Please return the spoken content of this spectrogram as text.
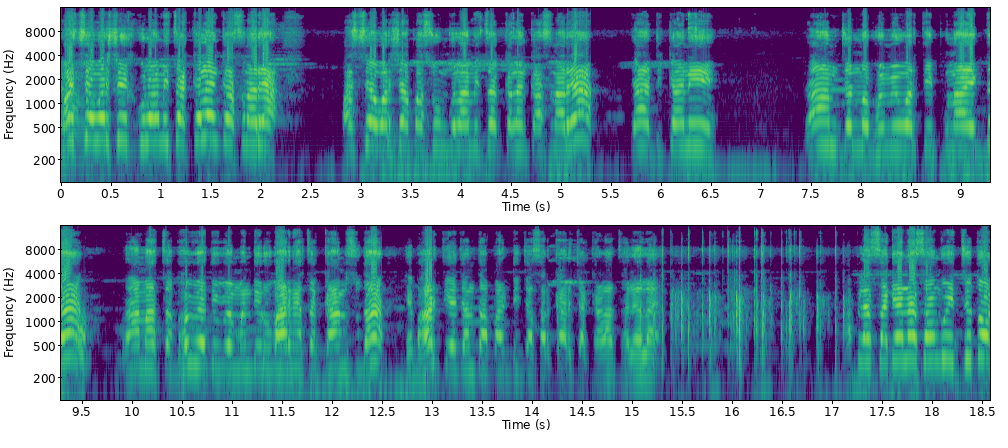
पाचशे वर्षे गुलामीचा कलंक असणाऱ्या पाचशे वर्षापासून गुलामीचं कलंक असणाऱ्या या ठिकाणी राम जन्मभूमीवरती पुन्हा एकदा रामाचं भव्य दिव्य मंदिर उभारण्याचं काम सुद्धा हे भारतीय जनता पार्टीच्या सरकारच्या काळात झालेलं आहे. आपल्या सगळ्यांना सांगू इच्छितो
